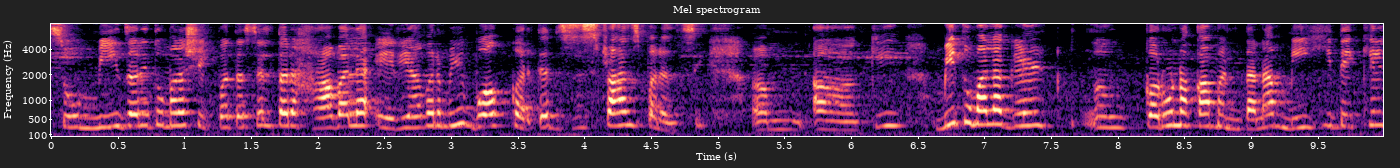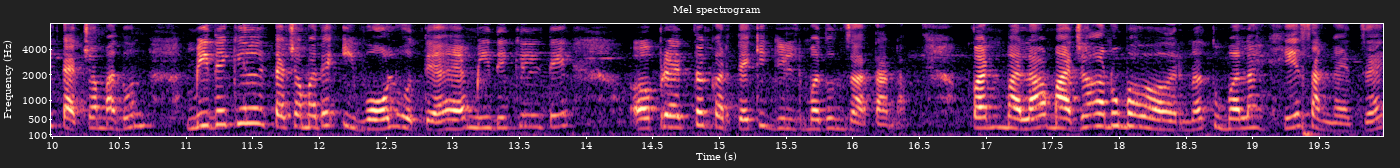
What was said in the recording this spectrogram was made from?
सो मी जरी तुम्हाला शिकवत असेल तर हावाल्या एरियावर मी वर्क करते दिस इज ट्रान्सपरन्सी की मी तुम्हाला गिल्ट करू नका म्हणताना मीही देखील त्याच्यामधून मी देखील त्याच्यामध्ये इव्हॉल्व होते आहे. मी देखील ते प्रयत्न करते की गिल्टमधून जाताना. पण मला माझ्या अनुभवावरनं तुम्हाला हे सांगायचं आहे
